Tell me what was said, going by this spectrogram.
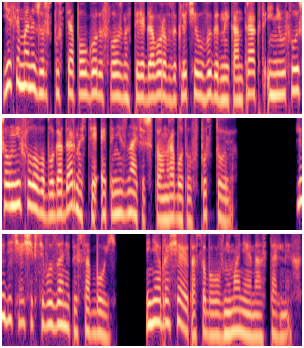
Если менеджер спустя полгода сложных переговоров заключил выгодный контракт и не услышал ни слова благодарности, это не значит, что он работал впустую. Люди чаще всего заняты собой и не обращают особого внимания на остальных,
